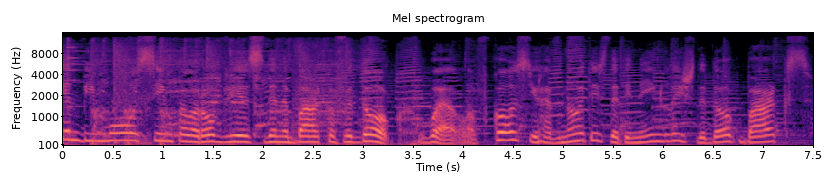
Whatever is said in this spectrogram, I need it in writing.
Can be more simple or obvious than a bark of a dog? Well, of course, you have noticed that in English the dog barks,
